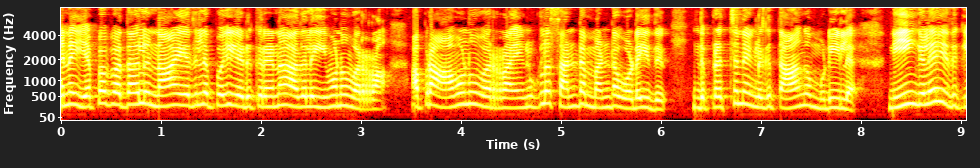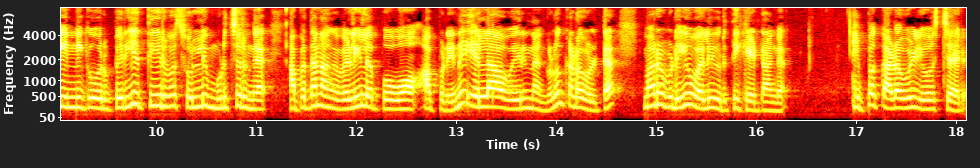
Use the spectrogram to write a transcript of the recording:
ஏன்னா எப்போ பார்த்தாலும் நான் எதில் போய் எடுக்கிறேன்னா அதில் இவனும் வர்றான். அப்புறம் அவனும் வர்றான். எங்களுக்குள்ள சண்டை மண்டை உடையுது. இந்த பிரச்சனை எங்களுக்கு தாங்க முடியல. நீங்களே இதுக்கு இன்னைக்கு ஒரு பெரிய தீர்வை சொல்லி முடிச்சிருங்க. அப்போ தான் நாங்கள் வெளியில் போவோம் அப்படின்னு எல்லா உயிரினங்களும் கடவுள்கிட்ட மறுபடியும் வலியுறுத்தி கேட்டாங்க. இப்போ கடவுள் யோசிச்சாரு.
